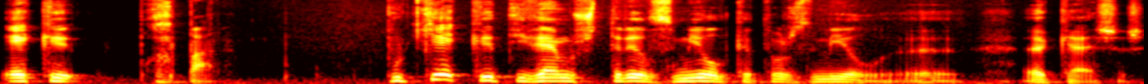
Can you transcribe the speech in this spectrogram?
é que, repare, porquê é que tivemos 13 mil, 14 mil uh, queixas?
